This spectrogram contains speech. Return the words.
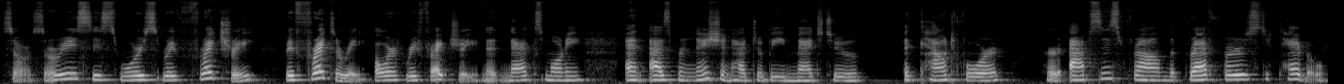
so sorry, this was refractory, refractory or refractory. The next morning, an explanation had to be made to account for her absence from the breakfast table.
